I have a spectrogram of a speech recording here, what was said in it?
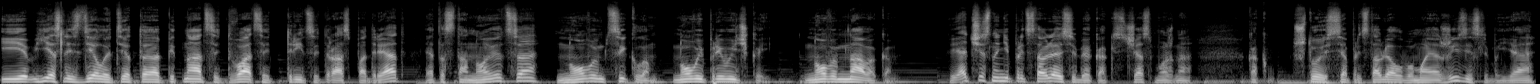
И если сделать это 15, 20, 30 раз подряд, это становится новым циклом, новой привычкой, новым навыком. Я, честно, не представляю себе, как сейчас можно как, что из себя представляла бы моя жизнь, если бы я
